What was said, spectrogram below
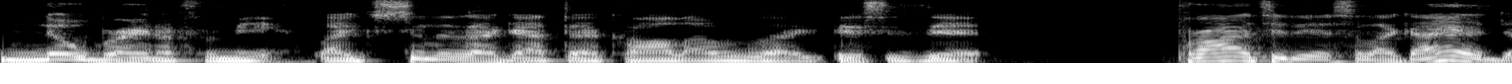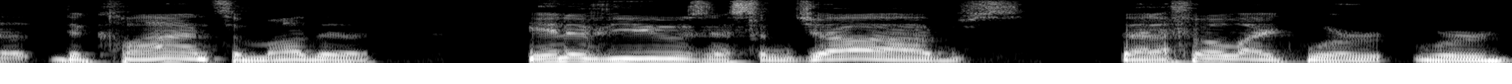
no brainer for me. Like as soon as I got that call, I was like, this is it. Prior to this, like I had declined some other interviews and some jobs that I felt like were were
